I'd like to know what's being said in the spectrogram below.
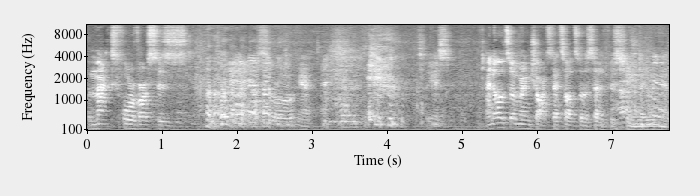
a max four verses. So yeah. So yes. And also I'm wearing shorts. That's also a selfish thing. Like, yeah.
